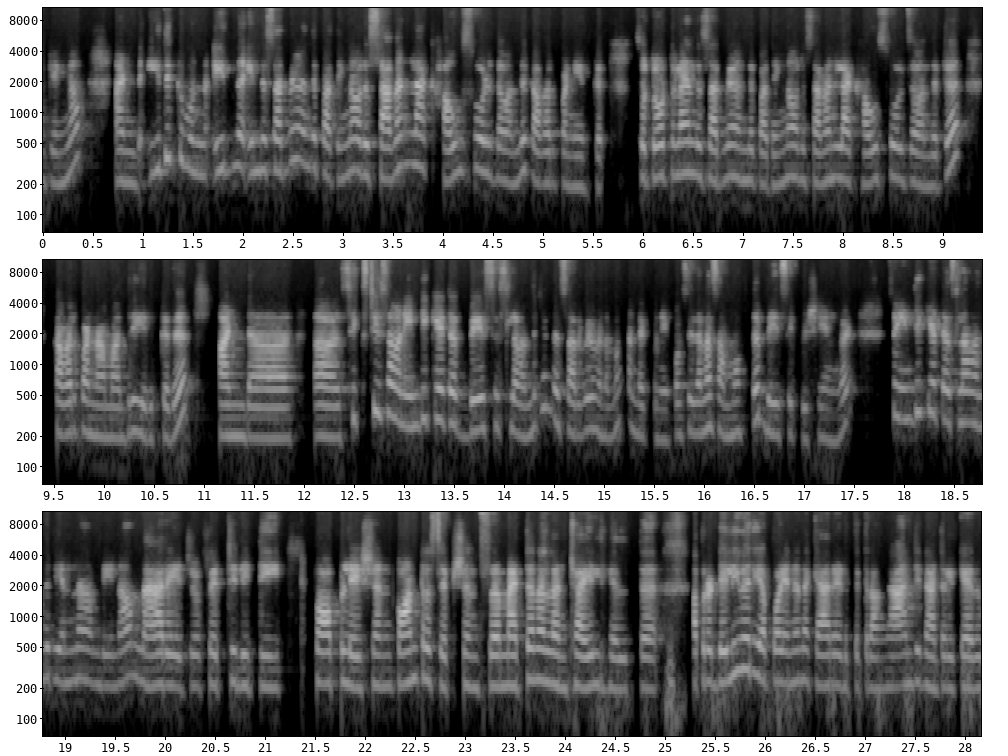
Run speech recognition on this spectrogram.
ஓகேங்களா? அண்ட் இதுக்கு முன்ன இந்த இந்த சர்வே வந்து பாத்தீங்கன்னா ஒரு செவன் லேக் ஹவுஸ் ஹோல்டை வந்து கவர் பண்ணியிருக்கு. ஸோ டோட்டலாக இந்த சர்வே வந்து பாத்தீங்கன்னா ஒரு செவன் லேக் ஹவுஸ் ஹோல்ட்ஸை வந்துட்டு கவர் பண்ண மாதிரி இருக்குது. அண்ட் சிக்ஸ்டி செவன் இண்டிகேட்டர் பேசிஸ்ல வந்துட்டு இந்த சர்வே நம்ம கண்டக்ட் பண்ணியிருக்கோம். ஸோ இதெல்லாம் சம் ஆஃப் த பேசிக் விஷயங்கள். ஸோ இண்டிகேட்டர்ஸ்லாம் வந்துட்டு என்ன அப்படின்னா marriage fertility population contraceptions maternal and child health அப்புறம் டெலிவரி அப்போ என்னென்ன கேர் எடுத்துக்கிறாங்க? ஆன்டிநேட்டல் கேர்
